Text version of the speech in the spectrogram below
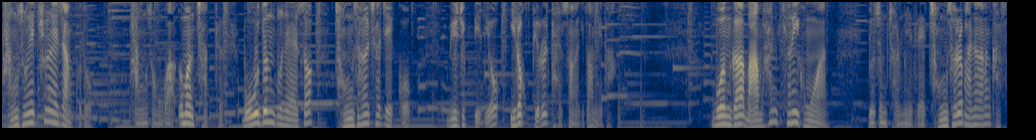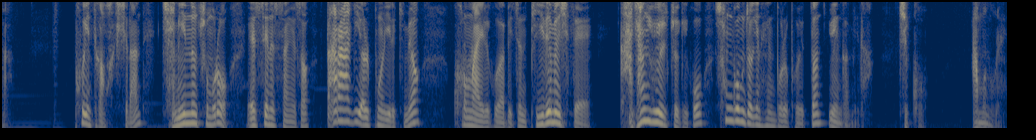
방송에 출연하지 않고도 방송과 음원 차트 모든 분야에서 정상을 차지했고 뮤직비디오 1억 view를 달성하기도 합니다. 무언가 마음 한켠이 공허한 요즘 젊은이들의 정서를 반영하는 가사 포인트가 확실한 재미있는 춤으로 SNS상에서 따라하기 열풍을 일으키며 코로나19가 빚은 비대면 시대에 가장 효율적이고 성공적인 행보를 보였던 유행가입니다. 지코, 아무 노래.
